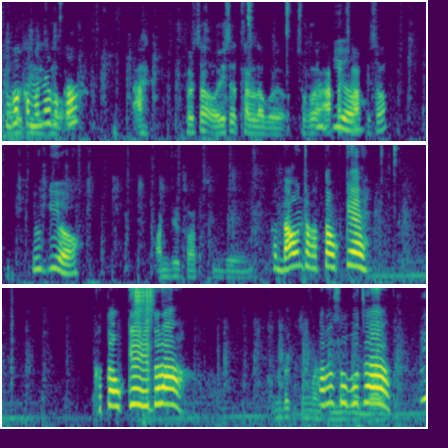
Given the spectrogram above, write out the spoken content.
도박 한번? 해볼까? 벌써 어디서 탈라고요? 저거 아까 여기요. 저 앞에서? 여기요. 안 될 것 같은데 그럼 나 혼자 갔다 올게. 갔다 올게, 얘들아. 300등만 알아서 보자. 예!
